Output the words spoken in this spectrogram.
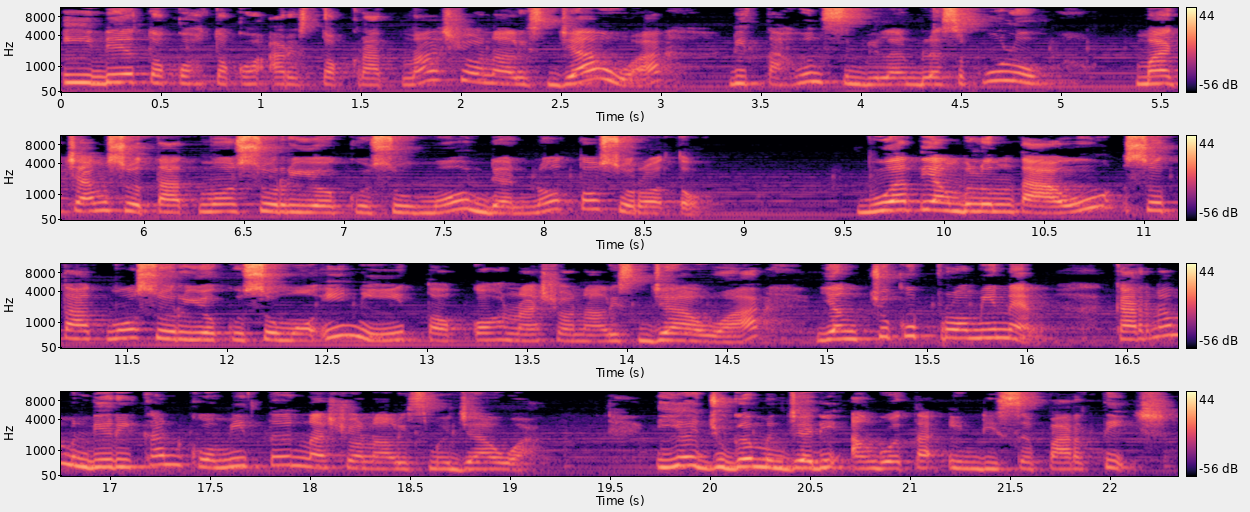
ide tokoh-tokoh aristokrat nasionalis Jawa di tahun 1910, macam Sutatmo Suryo Kusumo dan Noto Suroto. Buat yang belum tahu, Sutatmo Suryo Kusumo ini tokoh nasionalis Jawa yang cukup prominen karena mendirikan Komite Nasionalisme Jawa. Ia juga menjadi anggota Indise Partij.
